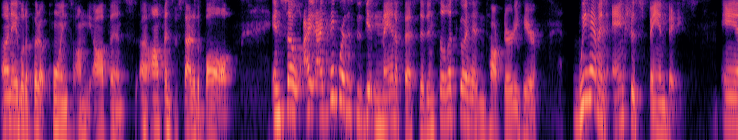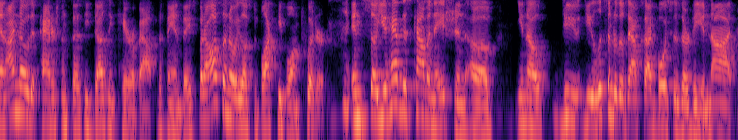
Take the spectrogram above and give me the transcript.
unable to put up points on the offense, uh, offensive side of the ball. And so I, I think where this is getting manifested, and so let's go ahead and talk dirty here. We have an anxious fan base. And I know that Patterson says he doesn't care about the fan base, but I also know he loves to block people on Twitter. And so you have this combination of, you know, do you do you listen to those outside voices or do you not?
